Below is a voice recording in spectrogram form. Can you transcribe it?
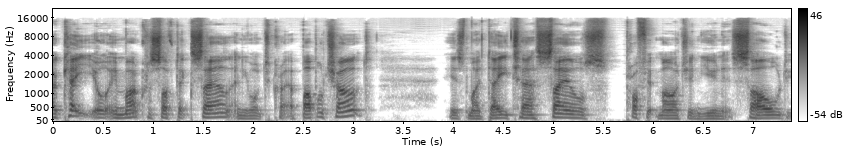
Okay, you're in Microsoft Excel and you want to create a bubble chart. Here's my data, sales, profit margin, units sold.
